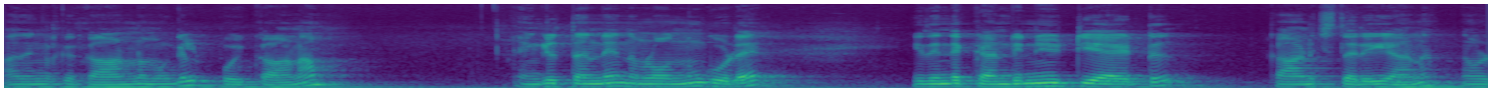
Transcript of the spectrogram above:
അത് നിങ്ങൾക്ക് കാണണമെങ്കിൽ പോയി കാണാം. എങ്കിൽ തന്നെ നമ്മൾ ഒന്നും കൂടെ ഇതിന്റെ കണ്ടിന്യൂറ്റി ആയിട്ട് കാണിച്ചു തരികയാണ്. നമ്മൾ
